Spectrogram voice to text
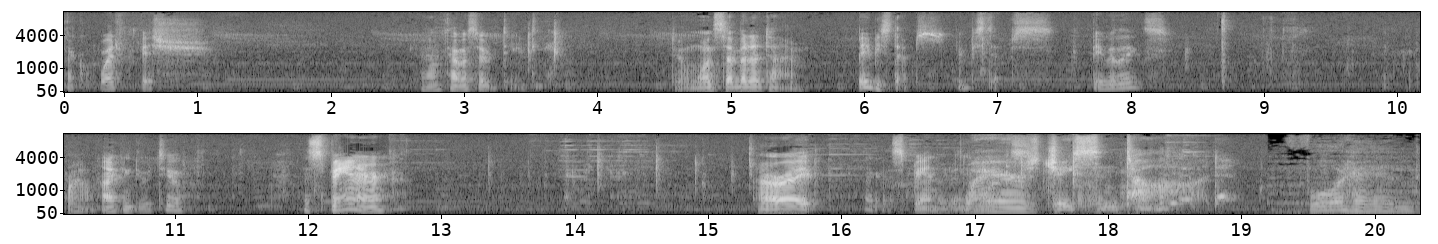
Like a wet fish. Okay. That was so dainty. Doing one step at a time. Baby steps. Baby steps. Baby legs. Wow. I can do it too. The spanner. All right. I gotta span it. in Where's works. Jason Todd? Forehand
